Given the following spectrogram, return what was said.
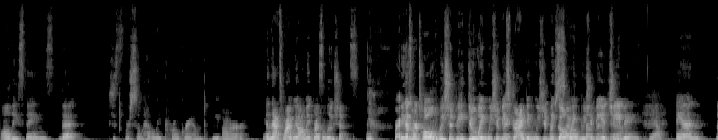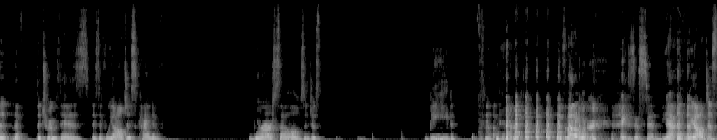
all these things that just We're so heavily programmed. we are Yeah. and that's why we all make resolutions Yeah. Right. because we're told we should be doing we should be Right. striving we should be We're so going we should be programmed, yeah. achieving yeah. and the the the truth is is if we all just kind of were ourselves and just bead that's not a word that's not a word Existed. yeah if we all just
